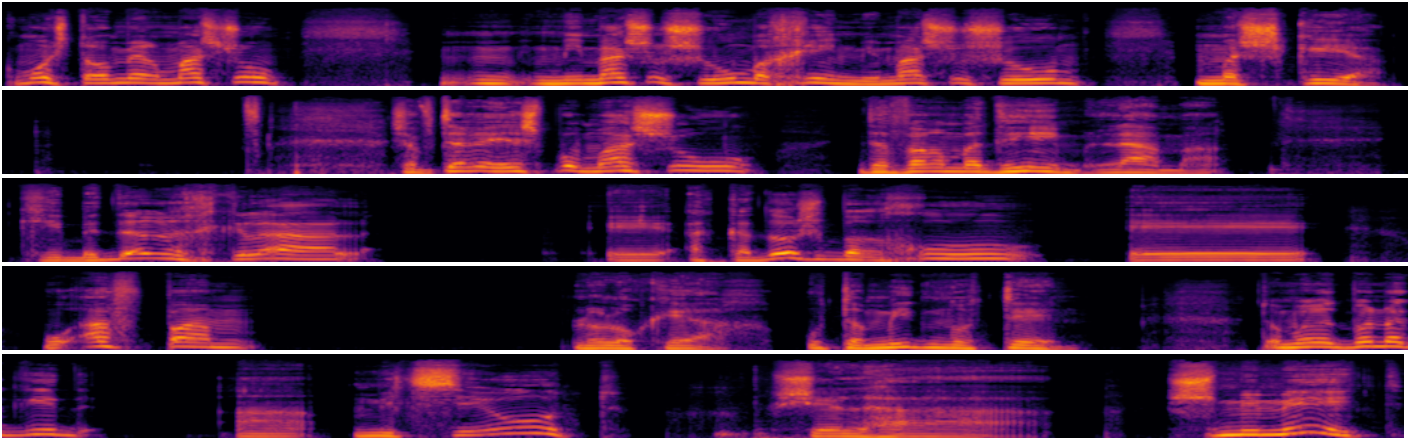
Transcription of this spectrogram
כמו שאתה אומר, משהו ממשהו שהוא מכין, ממשהו שהוא משקיע. עכשיו תראה, יש פה משהו, דבר מדהים. למה? כי בדרך כלל, אה, הקדוש ברוך הוא, אה, הוא אף פעם לא לוקח, הוא תמיד נותן. זאת אומרת, בוא נגיד, המציאות של השמימית,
